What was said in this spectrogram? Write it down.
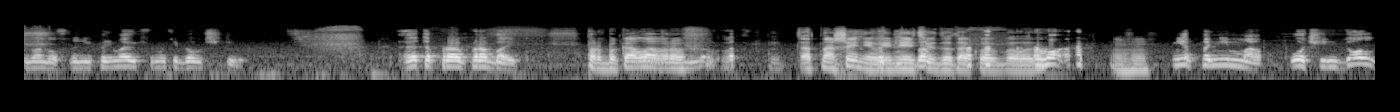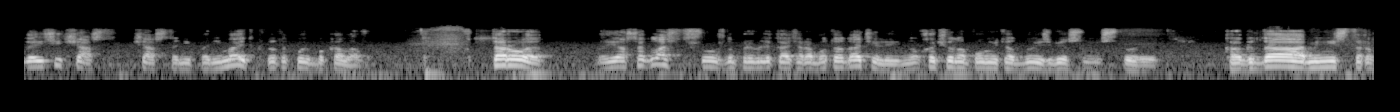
Иванов, но не понимаю, чему тебя учили. Это про, про байку. Про бакалавров отношения вы имеете в виду такое было? Не понимал. Очень долго и сейчас часто не понимает, кто такой бакалавр. Второе. Я согласен, что нужно привлекать работодателей, но хочу напомнить одну известную историю. Когда министр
